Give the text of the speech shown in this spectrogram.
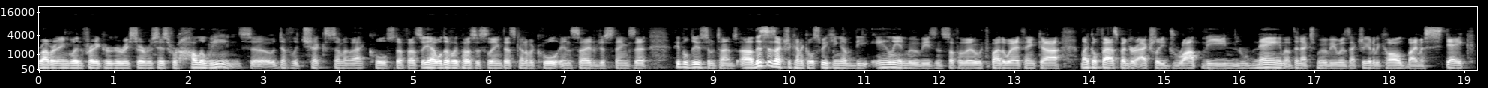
Robert Englund, Freddy Krueger resurfaces for Halloween. So definitely check some of that cool stuff out. So yeah, we'll definitely post this link. That's kind of a cool insight of just things that people do sometimes. Uh, this is actually kind of cool. Speaking of the Alien movies and stuff like that, which by the way, I think uh, Michael Fassbender actually dropped the name of the next movie was actually going to be called by mistake.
